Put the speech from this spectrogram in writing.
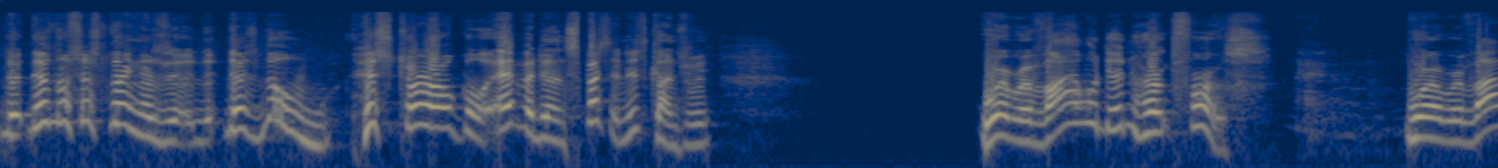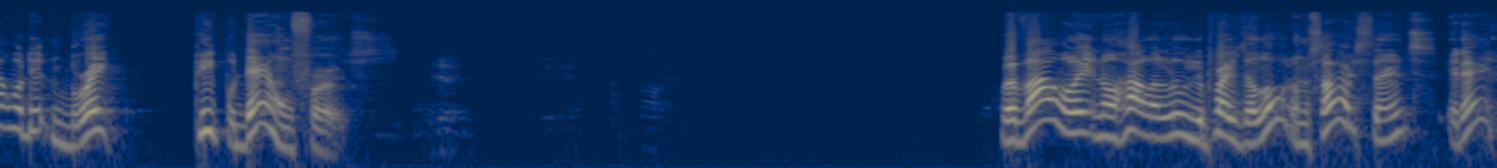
There's no such thing as there's no historical evidence, especially in this country, where revival didn't hurt first, where revival didn't break people down first. Revival ain't no hallelujah, praise the Lord. I'm sorry, saints. It ain't.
